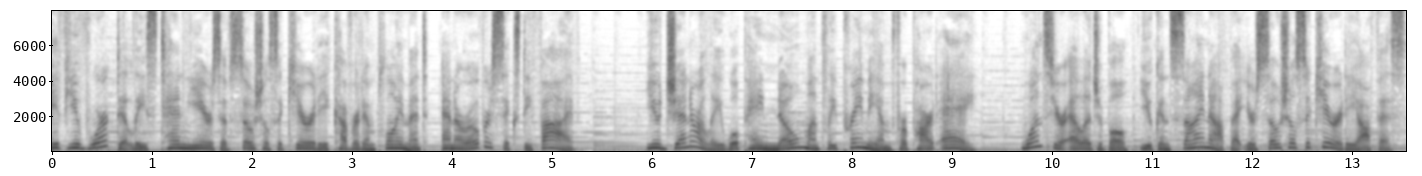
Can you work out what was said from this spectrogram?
If you've worked at least 10 years of Social Security covered employment and are over 65, you generally will pay no monthly premium for Part A. Once you're eligible, you can sign up at your Social Security office.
